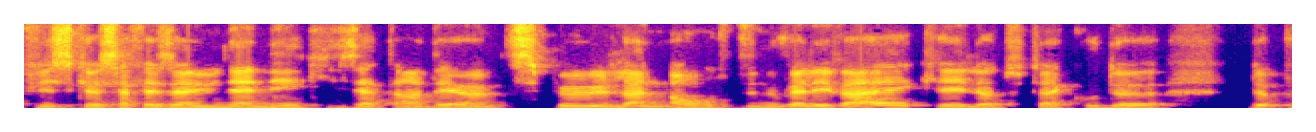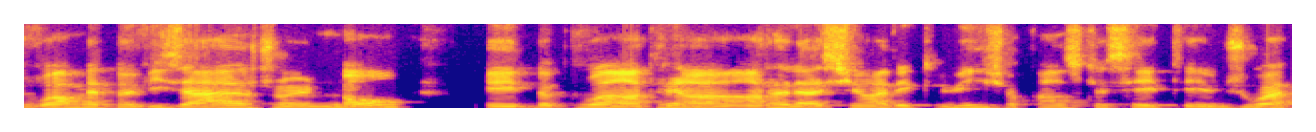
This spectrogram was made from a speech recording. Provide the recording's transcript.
puisque ça faisait une année qu'ils attendaient un petit peu l'annonce du nouvel évêque et là, tout à coup, de, de pouvoir mettre un visage, un nom et de pouvoir entrer en, relation avec lui, je pense que c'était une joie.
